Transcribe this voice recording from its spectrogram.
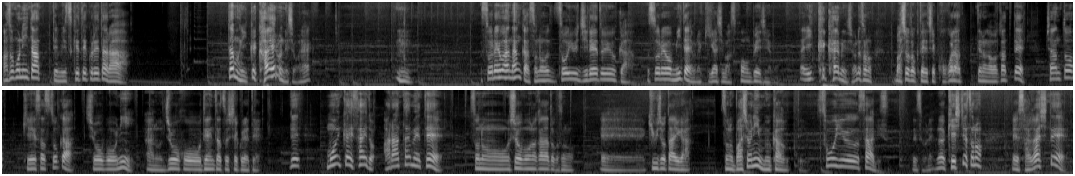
あそこにいたって見つけてくれたら、多分一回帰るんでしょうね。うん。それはなんかその、そういう事例というか、それを見たような気がします、ホームページでも。一回帰るんでしょうね、その場所特定して、ここだってのが分かって、ちゃんと警察とか消防にあの情報を伝達してくれて、で、もう一回再度改めて、その消防の方とか、その、えー、救助隊がその場所に向かうっていう、そういうサービスですよね。だから決してその、えー、探して、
